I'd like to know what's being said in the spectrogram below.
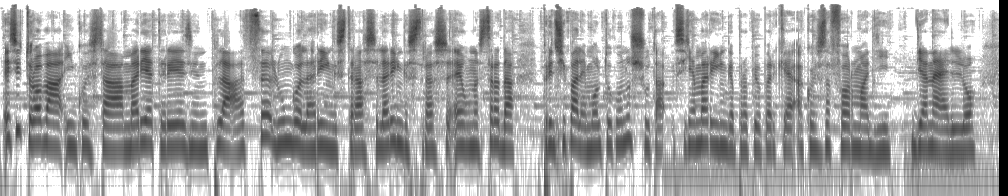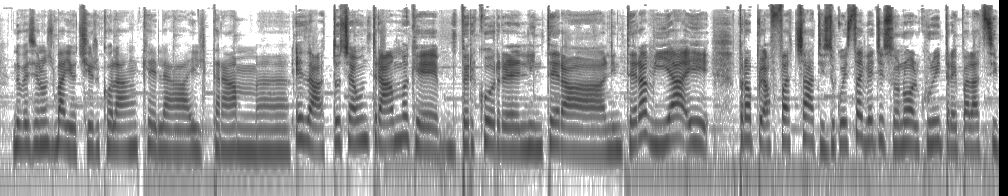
E si trova in questa Maria Theresienplatz lungo la Ringstrasse. La Ringstrasse è una strada principale molto conosciuta, si chiama Ring proprio perché ha questa forma di, di anello, dove se non sbaglio circola anche la- il tram. Esatto, c'è un tram che percorre l'intera, l'intera via e proprio affacciati su questa via ci sono alcuni tra i palazzi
